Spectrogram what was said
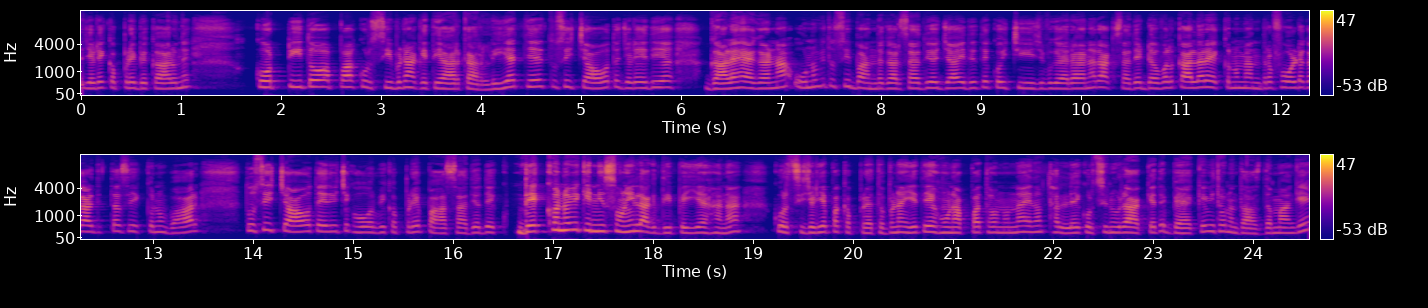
ਜਿਹੜੇ ਕੱਪੜੇ ਬੇਕਾਰ ਹੁੰਦੇ, ਕੋਟੀ ਤੋਂ ਆਪਾਂ ਕੁਰਸੀ ਬਣਾ ਕੇ ਤਿਆਰ ਕਰ ਲਈ ਹੈ। ਜੇ ਤੁਸੀਂ ਚਾਹੋ ਤਾਂ ਜਿਹੜੇ ਇਹਦੇ ਗਲ ਹੈਗਾ ਨਾ, ਉਹਨੂੰ ਵੀ ਤੁਸੀਂ ਬੰਦ ਕਰ ਸਕਦੇ ਹੋ ਜਾਂ ਇਹਦੇ ਤੇ ਕੋਈ ਚੀਜ਼ ਵਗੈਰਾ ਨਾ ਰੱਖ ਸਕਦੇ। ਡਬਲ ਕਲਰ ਇੱਕ ਨੂੰ ਮੈਂ ਅੰਦਰ ਫੋਲਡ ਕਰ ਦਿੱਤਾ ਸੀ, ਇੱਕ ਨੂੰ ਬਾਹਰ। ਤੁਸੀਂ ਚਾਹੋ ਤਾਂ ਇਹਦੇ ਵਿੱਚ ਹੋਰ ਵੀ ਕੱਪੜੇ ਪਾ ਸਕਦੇ ਹੋ। ਦੇਖੋ, ਦੇਖਣ ਨੂੰ ਵੀ ਕਿੰਨੀ ਸੋਹਣੀ ਲੱਗਦੀ ਪਈ ਹੈ, ਹਨਾ? ਕੁਰਸੀ ਜਿਹੜੀ ਆਪਾਂ ਕੱਪੜੇ ਤੋਂ ਬਣਾਈਏ ਹੈ ਤੇ ਹੁਣ ਆਪਾਂ ਤੁਹਾਨੂੰ ਨਾ ਇਹਨੂੰ ਥੱਲੇ ਕੁਰਸੀ ਨੂੰ ਰੱਖ ਕੇ ਤੇ ਬਹਿ ਕੇ ਵੀ ਤੁਹਾਨੂੰ ਦੱਸ ਦਵਾਂਗੇ।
